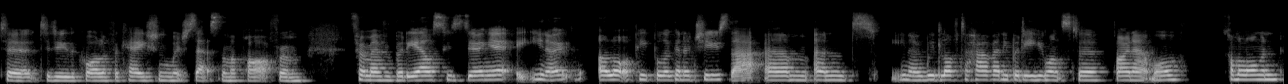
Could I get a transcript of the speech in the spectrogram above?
to to do the qualification, which sets them apart from from everybody else who's doing it, you know, a lot of people are going to choose that, um, and you know, we'd love to have anybody who wants to find out more come along and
